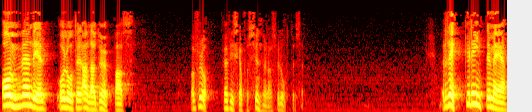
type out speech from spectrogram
omvänd er och låt er alla döpas. Varför då? För att vi ska få syndernas förlåtelse räcker det inte med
